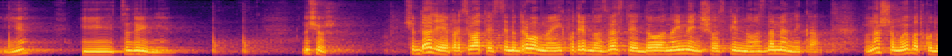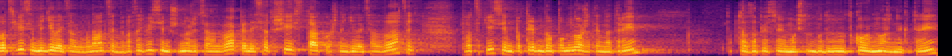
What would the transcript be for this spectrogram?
Є. І це дорівнює. Ну що ж, щоб далі працювати з цими дробами, їх потрібно звести до найменшого спільного знаменника. В нашому випадку 28 не ділиться на 12, 28 що множиться на 2, 56 також не ділиться на 12. 28 потрібно помножити на 3. Тобто записуємо, що тут буде додатковий множник 3.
